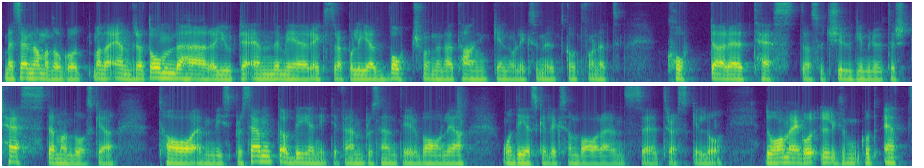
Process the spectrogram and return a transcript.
Men sen har man då gått, man har ändrat om det här och gjort det ännu mer extrapolerat bort från den här tanken och liksom utgått från ett kortare test, alltså ett 20 minuters test där man då ska ta en viss procent av det, 95 procent är det vanliga och det ska liksom vara ens eh, tröskel då. Då har man liksom gått ett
